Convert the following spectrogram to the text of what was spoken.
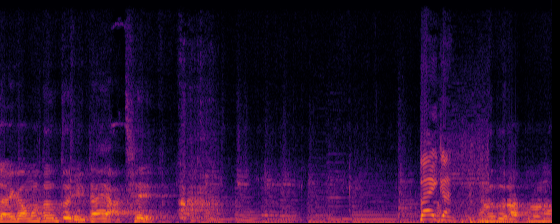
জায়গা মতন তো এটাই আছে। বাইগান। এখানে তো রাখল না।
